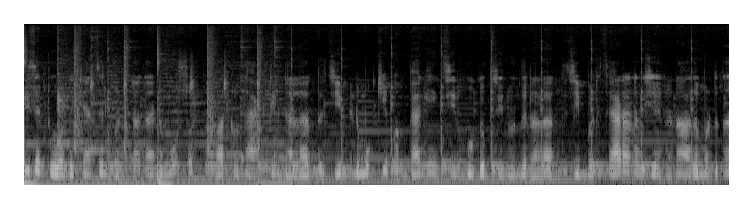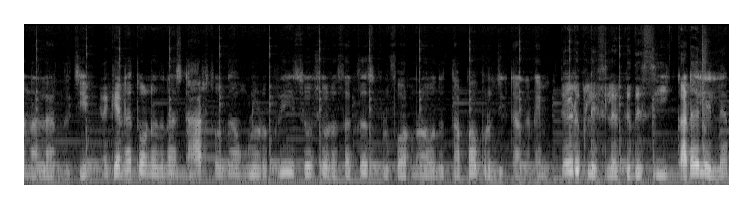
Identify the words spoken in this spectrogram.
சீசன் டூ வந்து கேன்சல் பண்ணிட்டாங்க. And most of the part வந்து ஆக்டிங் நல்லா இருந்துச்சு. அண்ட் முக்கியமாக பேங்கிங் சீன் ஹூக்கப் சீன் வந்து நல்லா இருந்துச்சு. பட் சேடான விஷயம் என்னன்னா அது மட்டும் தான் நல்லா இருந்துச்சு. எனக்கு என்ன தோணுதுன்னா ஸ்டார்ஸ் வந்து அவங்களோட ப்ரீ ஷோஸோட சக்ஸஸ்ஃபுல் ஃபார்முலா வந்து தப்பாக புரிஞ்சுக்கிட்டாங்கன்னு. தேர்ட் பிளேஸில் இருக்குது சி கடல் இல்லை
